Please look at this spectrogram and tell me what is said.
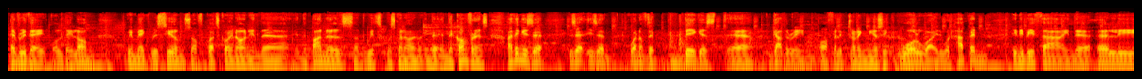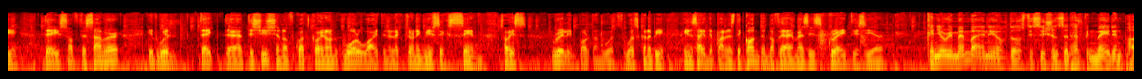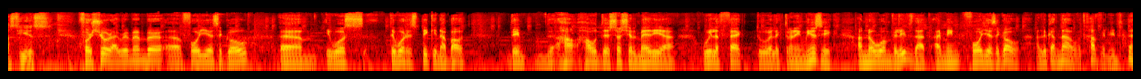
every day, all day long we make resumes of what's going on in the in the panels and with what's going on in the, in the conference. I think is a is a is a one of the biggest uh, gathering of electronic music worldwide. What happened in Ibiza in the early days of the summer, it will take the decision of what's going on worldwide in electronic music scene. So it's really important what's, what's going to be inside the panels. The content of the IMS is great this year. Can you remember any of those decisions that have been made in past years? For sure, I remember uh, four years ago, um, it was they were speaking about the, the, how, how the social media will affect to electronic music, and no one believes that. I mean, four years ago, and look at now what's happening.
